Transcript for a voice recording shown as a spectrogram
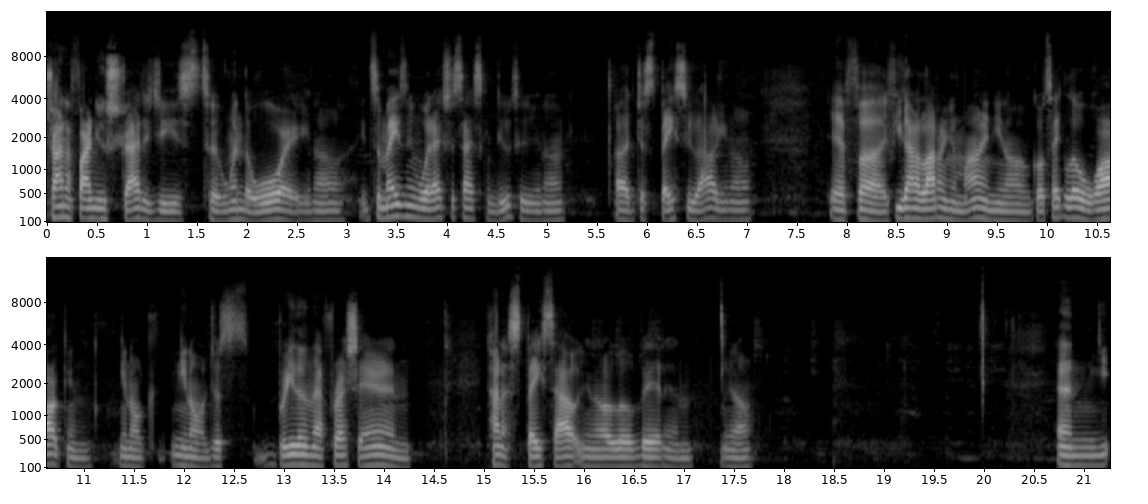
trying to find new strategies to win the war. You know, it's amazing what exercise can do to you. You know, uh, just space you out. You know, if uh, if you got a lot on your mind, you know, go take a little walk and you know, you know, just breathe in that fresh air and kind of space out. You know, a little bit and you know and you,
